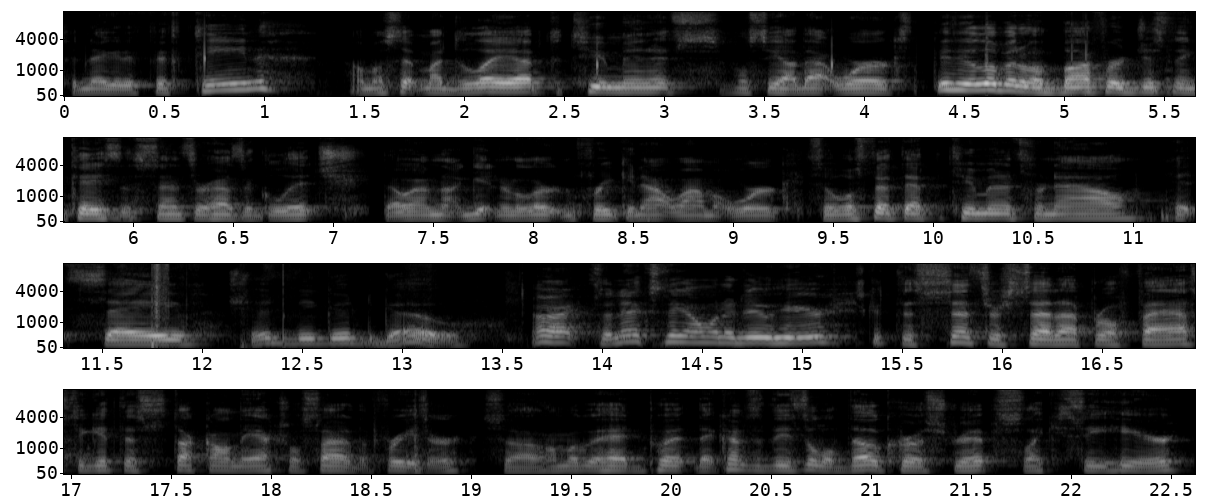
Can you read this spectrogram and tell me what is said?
to negative 15. I'm gonna set my delay up to two minutes. We'll see how that works. Gives you a little bit of a buffer just in case the sensor has a glitch. That way I'm not getting an alert and freaking out while I'm at work. So we'll set that to two minutes for now. Hit save. Should be good to go. All right, so next thing I want to do here is get this sensor set up real fast to get this stuck on the actual side of the freezer. So I'm gonna go ahead and put, that comes with these little Velcro strips like you see here.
